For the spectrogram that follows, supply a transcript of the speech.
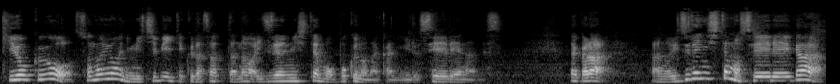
記憶をそのように導いてくださったのはいずれにしても僕の中にいる精霊なんです。だからあのいずれにしても精霊が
